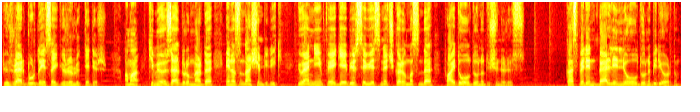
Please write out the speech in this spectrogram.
Führer buradaysa yürürlüktedir. Ama kimi özel durumlarda en azından şimdilik güvenliğin FG1 seviyesine çıkarılmasında fayda olduğunu düşünürüz. Kaspel'in Berlinli olduğunu biliyordum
